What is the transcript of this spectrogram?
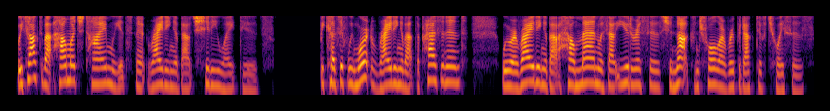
We talked about how much time we had spent writing about shitty white dudes. Because if we weren't writing about the president, we were writing about how men without uteruses should not control our reproductive choices,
